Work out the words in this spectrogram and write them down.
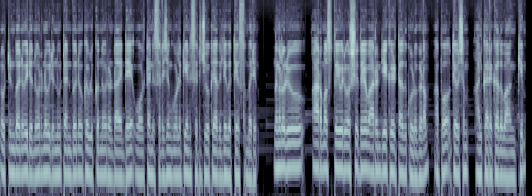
നൂറ്റൻപതിനും ഇരുന്നൂറിനും ഇരുന്നൂറ്റൻപതിനും ഒക്കെ വിൽക്കുന്നവരുണ്ട്. അതിന്റെ വോൾട്ട് അനുസരിച്ചും ക്വാളിറ്റി അനുസരിച്ചും ഒക്കെ അതിൽ വ്യത്യാസം വരും. നിങ്ങളൊരു ആറ് മാസത്തെ ഒരു വർഷത്തെ വാറണ്ടിയൊക്കെ ഇട്ട് അത് കൊടുക്കണം. അപ്പോൾ അത്യാവശ്യം ആൾക്കാരൊക്കെ അത് വാങ്ങിക്കും.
